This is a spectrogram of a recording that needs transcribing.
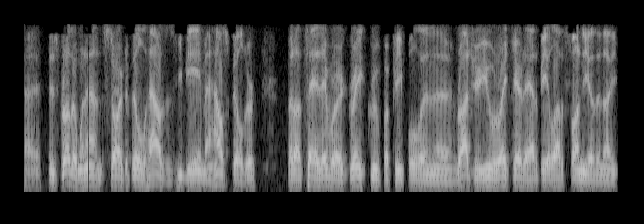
uh, his brother went out and started to build houses. He became a house builder, but I'll tell you, they were a great group of people. And uh, Roger, you were right there. They had to be a lot of fun the other night.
